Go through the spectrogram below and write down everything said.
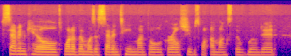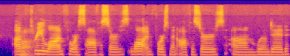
seven killed. One of them was a 17 month old girl. She was amongst the wounded. Um, Huh. Three law enforcement officers, law enforcement officers, um, wounded.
